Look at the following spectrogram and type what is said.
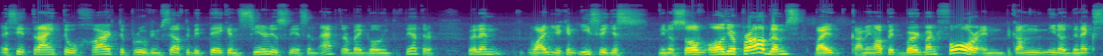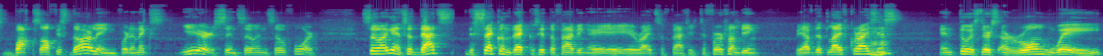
Is he trying too hard to prove himself to be taken seriously as an actor by going to theater? Well, then while you can easily just you know solve all your problems by coming up with Birdman 4 and become you know the next box office darling for the next years and so on and so forth. So again, so that's the second requisite of having a, a, a rites of passage. The first one being we have that life crisis, mm-hmm. and two is there's a wrong way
